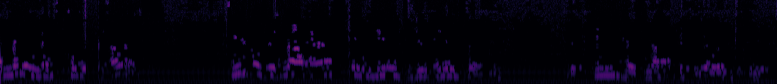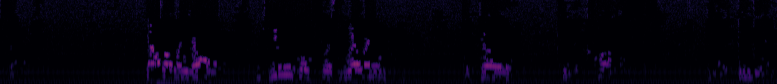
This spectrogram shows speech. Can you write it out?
commandments to us. Jesus is not asking you to do anything that he has not been willing to do himself. Not only that, Jesus was willing to go to the cross obedience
